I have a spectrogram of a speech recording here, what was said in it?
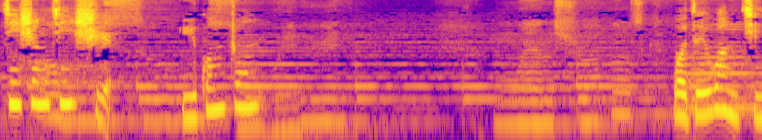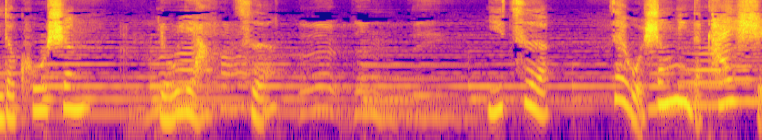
今生今世，余光中。我最忘情的哭声。有两次，一次在我生命的开始，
